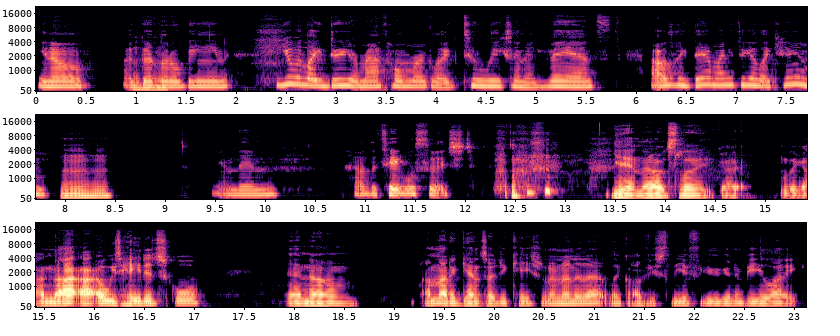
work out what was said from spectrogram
you know, a good hmm little bean. You would like do your math homework like two weeks in advance. I was like, damn, I need to get like him. hmm And then how the table switched. Yeah, now it's like I like I not I always hated school, and um, I'm not against education or none of that. Like obviously, if you're gonna be like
